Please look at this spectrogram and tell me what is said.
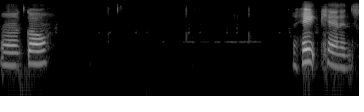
Uh, go. I hate cannons.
